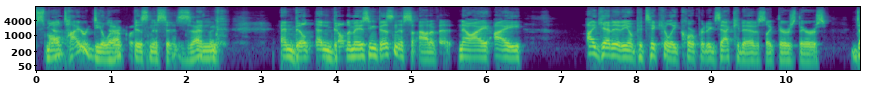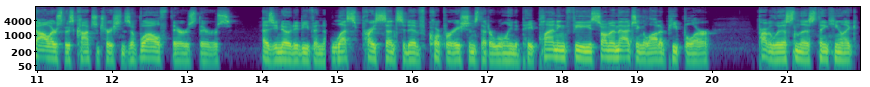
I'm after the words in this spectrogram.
small yeah, tire dealer exactly. businesses exactly. and and built and built an amazing business out of it. Now I I I get it, you know, particularly corporate executives, like there's there's dollars, there's concentrations of wealth, there's there's as you noted, even less price sensitive corporations that are willing to pay planning fees. So I'm imagining a lot of people are probably listening to this thinking like,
